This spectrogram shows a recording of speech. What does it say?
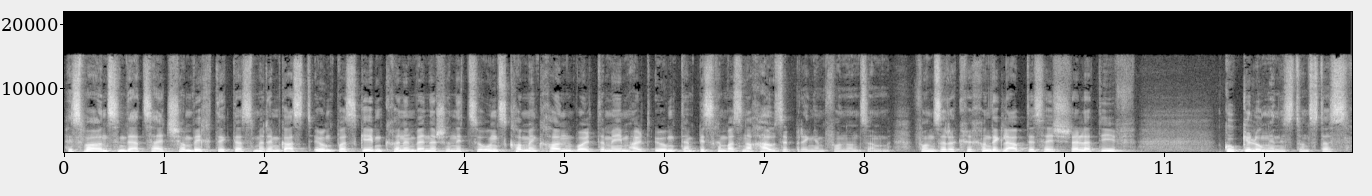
Es war uns in der Zeit schon wichtig, dass wir dem Gast irgendwas geben können. Wenn er schon nicht zu uns kommen kann, wollten wir ihm halt irgendein bisschen was nach Hause bringen von, unserem, von unserer Küche. Und ich glaube, das ist relativ gut gelungen, ist uns das.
